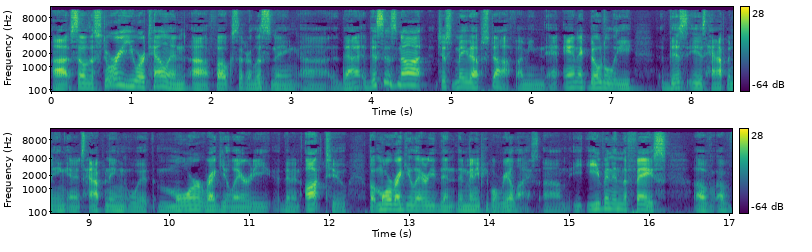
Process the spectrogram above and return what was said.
Uh, so the story you are telling, uh, folks that are listening, uh, that this is not just made up stuff. I mean, a- anecdotally, this is happening, and it's happening with more regularity than it ought to, but more regularity than, than many people realize. Um, e- even in the face of, of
